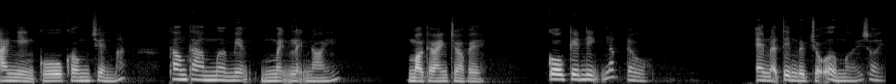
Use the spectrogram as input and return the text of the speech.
Anh nhìn cô không chuyển mắt, thong thả mở miệng mệnh lệnh nói. Mau theo anh trở về. Cô kiên định lắc đầu. Em đã tìm được chỗ ở mới rồi,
